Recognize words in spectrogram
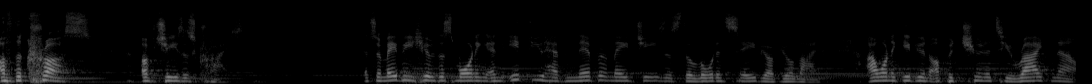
of the cross of Jesus Christ. And so maybe you're here this morning, and if you have never made Jesus the Lord and Savior of your life, I want to give you an opportunity right now.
